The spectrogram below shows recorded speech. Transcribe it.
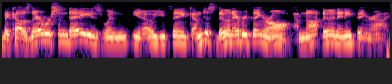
because there were some days when, you know, you think, I'm just doing everything wrong. I'm not doing anything right.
